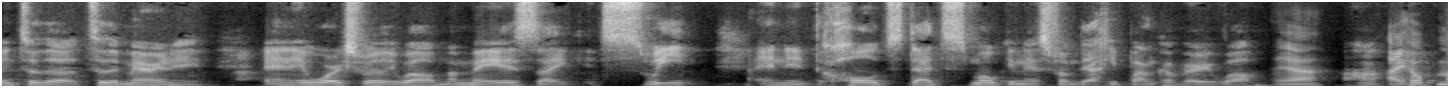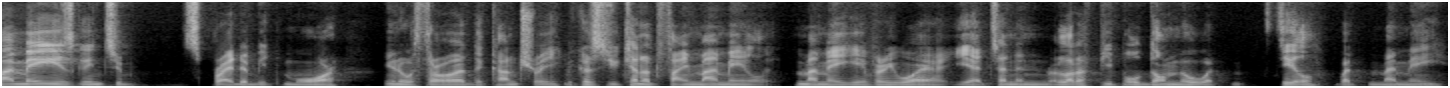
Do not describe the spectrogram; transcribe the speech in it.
into the to the marinade and it works really well mamey is like it's sweet and it holds that smokiness from the ají panca very well yeah. Uh-huh. I hope mamey is going to spread a bit more, you know, throughout the country because you cannot find mamey mamey everywhere yet, and then a lot of people don't know what still what mamey.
